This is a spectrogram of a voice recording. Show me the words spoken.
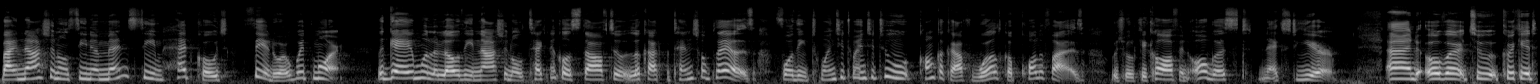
by national senior men's team head coach Theodore Whitmore. The game will allow the national technical staff to look at potential players for the 2022 CONCACAF World Cup qualifiers, which will kick off in August next year. And over to cricket,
